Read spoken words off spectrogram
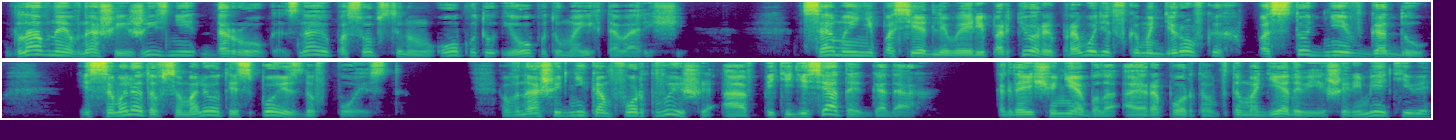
Главное в нашей жизни — дорога, знаю по собственному опыту и опыту моих товарищей. Самые непоседливые репортеры проводят в командировках по 100 дней в году, из самолета в самолет, из поезда в поезд. В наши дни комфорт выше, а в 50-х годах, когда еще не было аэропортов в Домодедове и Шереметьеве,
